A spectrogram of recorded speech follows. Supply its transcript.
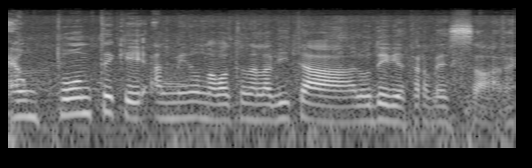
è un ponte che almeno una volta nella vita lo devi attraversare.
